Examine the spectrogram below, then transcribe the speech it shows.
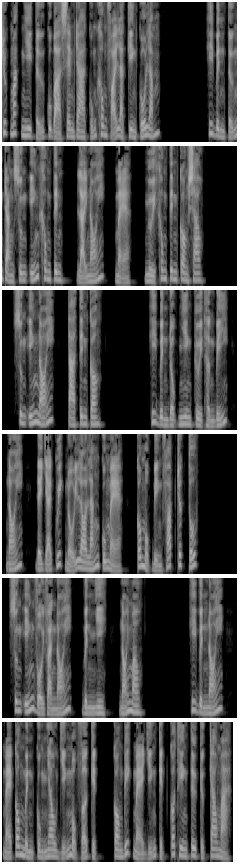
trước mắt nhi tử của bà xem ra cũng không phải là kiên cố lắm. Hi Bình tưởng rằng Xuân Yến không tin, lại nói, mẹ, người không tin con sao? Xuân Yến nói, ta tin con. Hi Bình đột nhiên cười thần bí, nói, để giải quyết nỗi lo lắng của mẹ, có một biện pháp rất tốt. Xuân Yến vội vàng nói, Bình Nhi, nói mau. Hi Bình nói, mẹ con mình cùng nhau diễn một vở kịch, con biết mẹ diễn kịch có thiên tư cực cao mà.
